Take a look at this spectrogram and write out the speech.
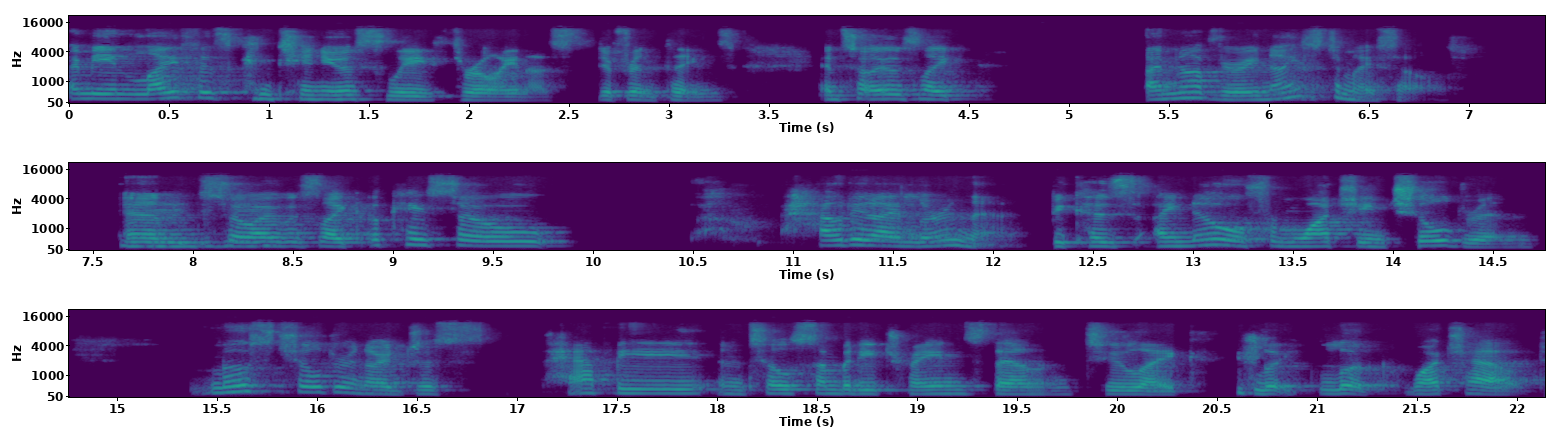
I mean, life is continuously throwing us different things. And so I was like, I'm not very nice to myself. And mm-hmm. so I was like, okay, so how did I learn that? Because I know from watching children, most children are just happy until somebody trains them to like look look watch out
